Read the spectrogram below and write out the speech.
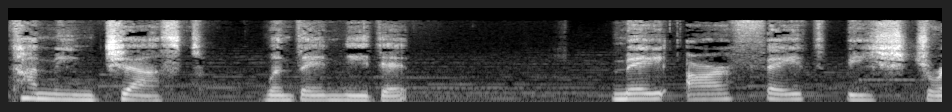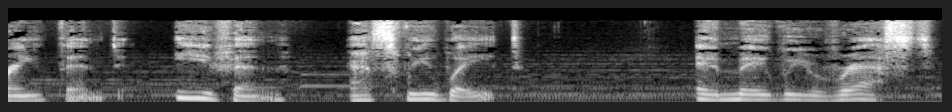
coming just when they need it. May our faith be strengthened even as we wait. And may we rest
